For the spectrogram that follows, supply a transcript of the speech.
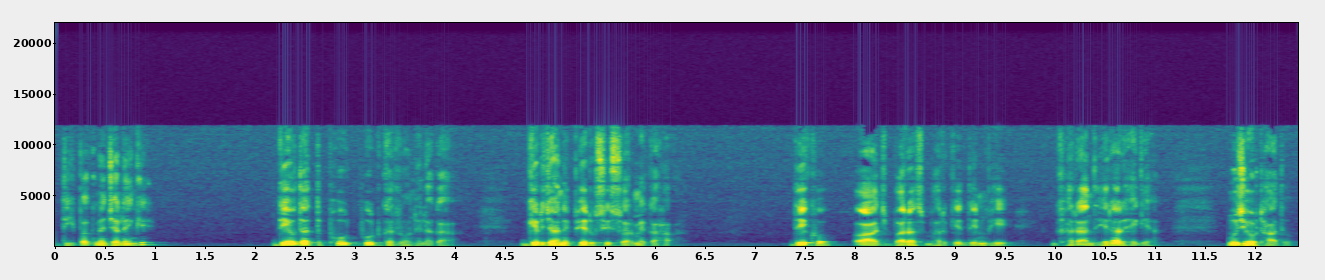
दीपक न जलेंगे? देवदत्त फूट फूट कर रोने लगा। गिरजा ने फिर उसी स्वर में कहा, देखो, आज बरस भर के दिन भी घर अंधेरा रह गया। मुझे उठा दो।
